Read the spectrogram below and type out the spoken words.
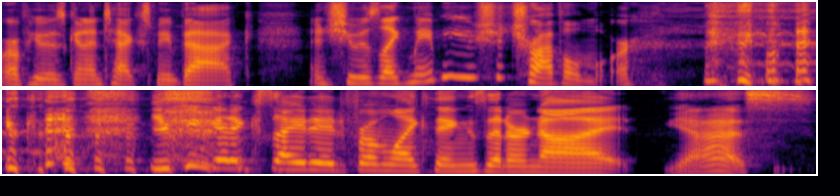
or if he was going to text me back and she was like maybe you should travel more like, you can get excited from like things that are not Yes,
